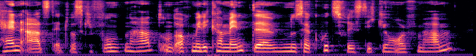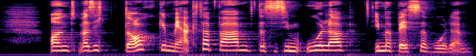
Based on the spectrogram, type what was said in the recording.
kein Arzt etwas gefunden hat und auch Medikamente nur sehr kurzfristig geholfen haben. Und was ich doch gemerkt habe, war, dass es im Urlaub immer besser wurde.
